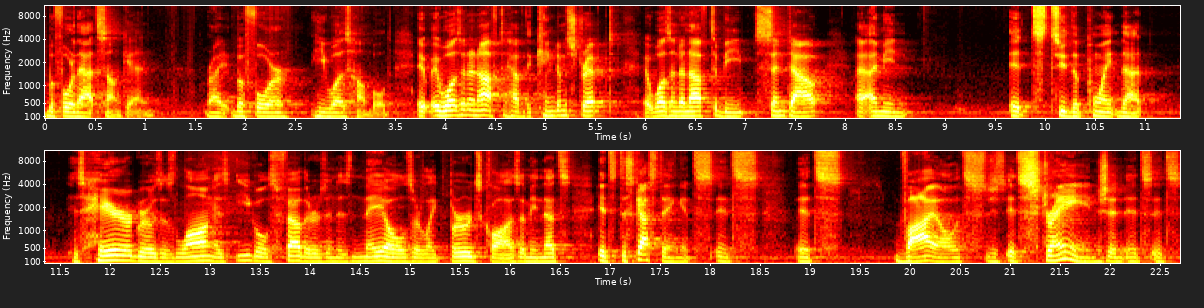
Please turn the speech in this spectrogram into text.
before that sunk in, right? Before he was humbled. It, it wasn't enough to have the kingdom stripped, it wasn't enough to be sent out. I mean, it's to the point that his hair grows as long as eagle's feathers, and his nails are like bird's claws. I mean, that's it's disgusting. It's it's it's vile. It's just, it's strange. And it's it's.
